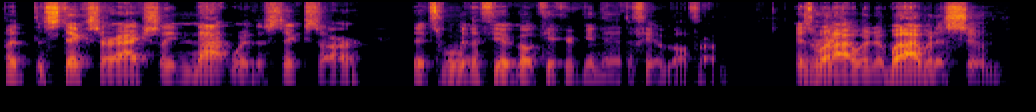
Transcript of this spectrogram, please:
but the sticks are actually not where the sticks are. It's where the field goal kicker can hit the field goal from. Is what I would what I would assume.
